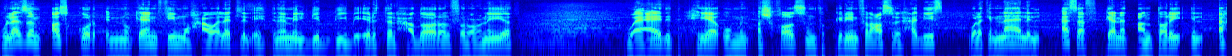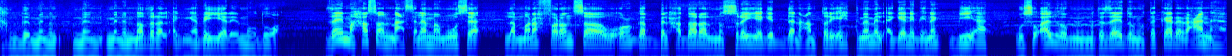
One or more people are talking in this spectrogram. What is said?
ولازم أذكر إنه كان في محاولات للاهتمام الجدي بإرث الحضارة الفرعونية وإعادة إحيائه من أشخاص مفكرين في العصر الحديث ولكنها للأسف كانت عن طريق الأخذ من من من النظرة الأجنبية للموضوع. زي ما حصل مع سلامة موسى لما راح فرنسا وأعجب بالحضارة المصرية جدا عن طريق اهتمام الأجانب هناك بيها وسؤالهم المتزايد والمتكرر عنها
